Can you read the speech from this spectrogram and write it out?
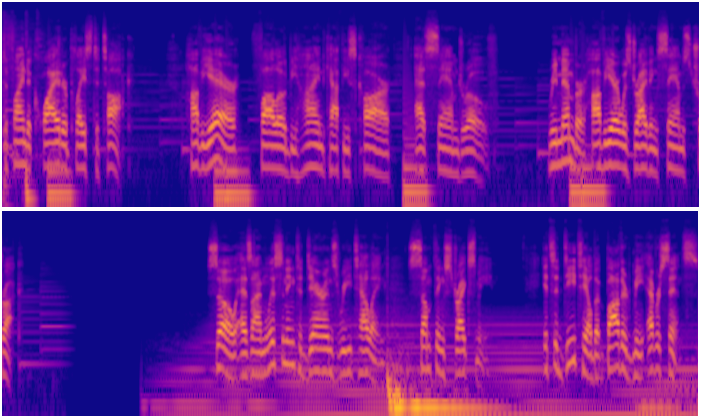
to find a quieter place to talk. Javier followed behind Cathy's car as Sam drove. Remember, Javier was driving Sam's truck. So, as I'm listening to Daron's retelling, something strikes me. It's a detail that bothered me ever since.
